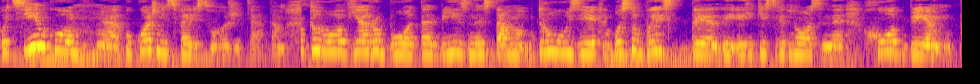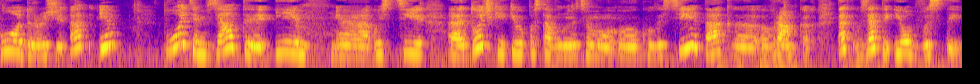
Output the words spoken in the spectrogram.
оцінку у кожній сфері свого життя. Там Здоров'я, робота, бізнес, там, друзі, особисті якісь відносини, хобі, подорожі. Так? І потім взяти і ось ці точки, які ви поставили на цьому е, колесі, так, в рамках, так, взяти і обвести.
